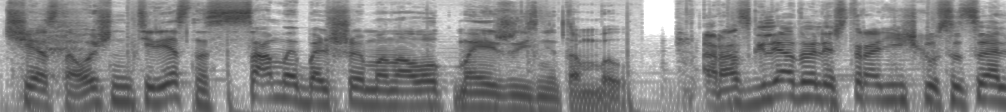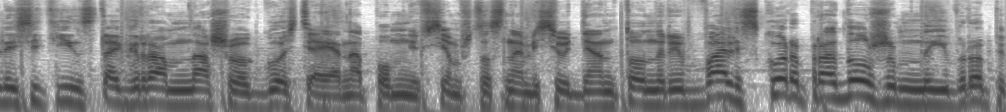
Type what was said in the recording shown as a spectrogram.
Честно, очень интересно. Самый большой монолог в моей жизни там был. Разглядывали страничку в социальной сети Инстаграм нашего гостя. А я напомню всем, что с нами сегодня Антон Рыбаль. Скоро продолжим на Европе+.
